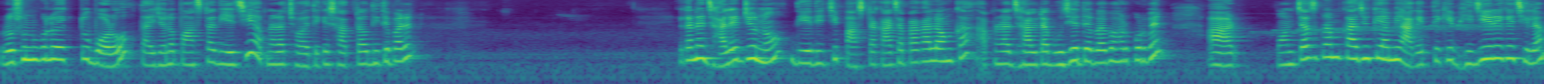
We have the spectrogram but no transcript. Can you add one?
রসুনগুলো একটু বড়, তাই জন্য পাঁচটা দিয়েছি। আপনারা ছয় থেকে সাতটাও দিতে পারেন। এখানে ঝালের জন্য দিয়ে দিচ্ছি পাঁচটা কাঁচা পাকা লঙ্কা। আপনারা ঝালটা বুঝে দিয়ে ব্যবহার করবেন। আর পঞ্চাশ গ্রাম কাজুকে আমি আগের থেকে ভিজিয়ে রেখেছিলাম,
